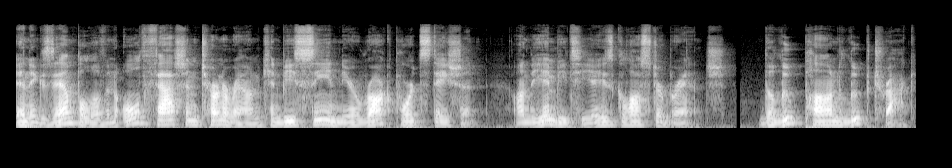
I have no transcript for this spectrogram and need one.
An example of an old-fashioned turnaround can be seen near Rockport Station on the MBTA's Gloucester branch. The Loop Pond Loop Track,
